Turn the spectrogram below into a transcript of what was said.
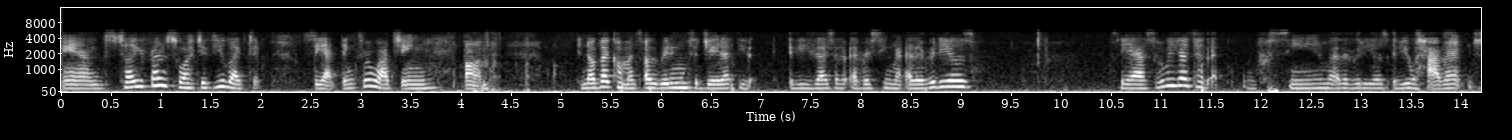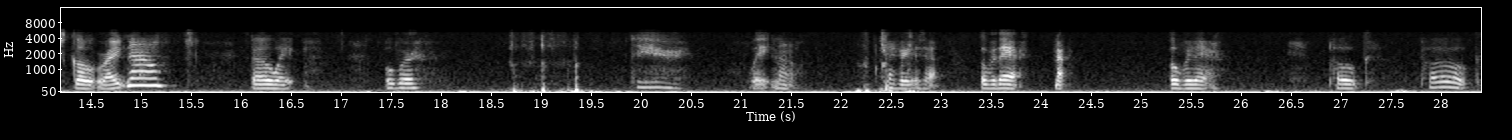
and tell your friends to watch if you liked it, so yeah, thanks for watching, um, no bad comments, I'll be reading them to Jada if you if you guys have ever seen my other videos. So yeah, so if you guys have seen my other videos, if you haven't, just go right now. Go, wait. Over there. Wait, no. I'm to figure this out. Over there. No. Over there. Poke. Poke.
